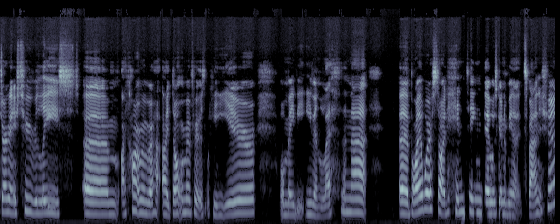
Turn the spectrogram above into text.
Dragon Age 2 released, um, I can't remember, I don't remember if it was like a year or maybe even less than that. Uh, BioWare started hinting there was going to be an expansion,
